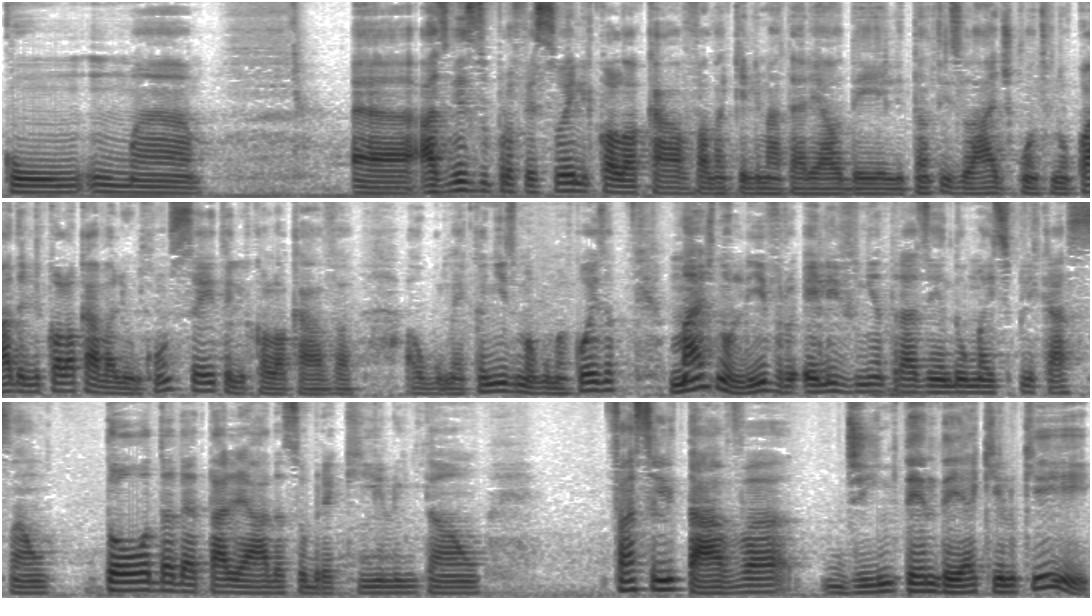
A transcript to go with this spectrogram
com uma Uh, às vezes o professor ele colocava naquele material dele, tanto slide quanto no quadro, ele colocava ali um conceito, ele colocava algum mecanismo, alguma coisa, mas no livro ele vinha trazendo uma explicação toda detalhada sobre aquilo, então facilitava de entender aquilo que,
